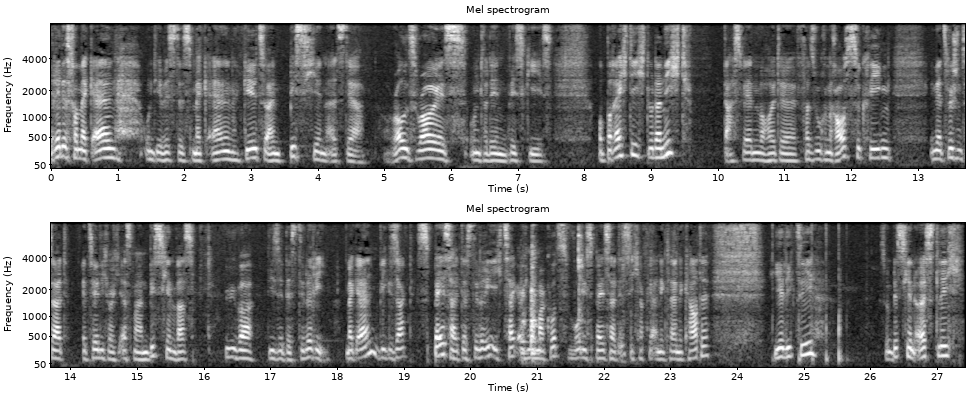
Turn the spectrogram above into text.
Die Rede ist von McAllen und ihr wisst es, McAllen gilt so ein bisschen als der Rolls-Royce unter den Whiskys. Ob berechtigt oder nicht, das werden wir heute versuchen rauszukriegen. In der Zwischenzeit erzähle ich euch erstmal ein bisschen was über diese Destillerie. McAllen, wie gesagt, Speyside Destillerie. Ich zeige euch noch mal kurz, wo die Speyside ist. Ich habe hier eine kleine Karte. Hier liegt sie, so ein bisschen östlich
